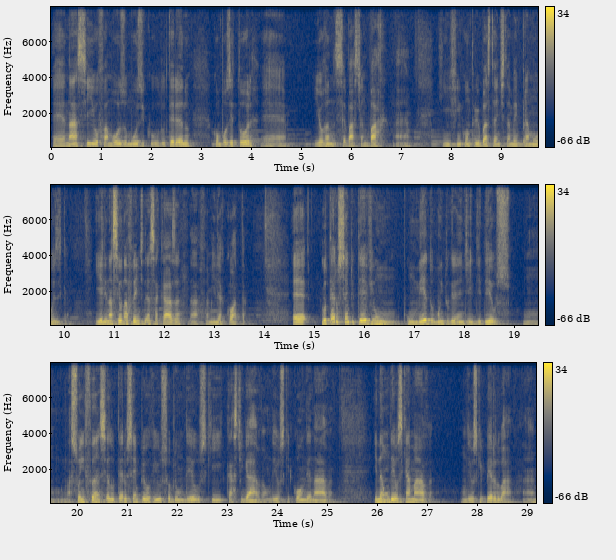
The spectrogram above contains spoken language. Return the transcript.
é, nasce o famoso músico luterano, compositor é, Johann Sebastian Bach, né, que enfim contribuiu bastante também para a música. E ele nasceu na frente dessa casa da família Cota. É, Lutero sempre teve um, um, medo muito grande de Deus. Um, na sua infância, Lutero sempre ouviu sobre um Deus que castigava, um Deus que condenava e não um Deus que amava, um Deus que perdoava. Né?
